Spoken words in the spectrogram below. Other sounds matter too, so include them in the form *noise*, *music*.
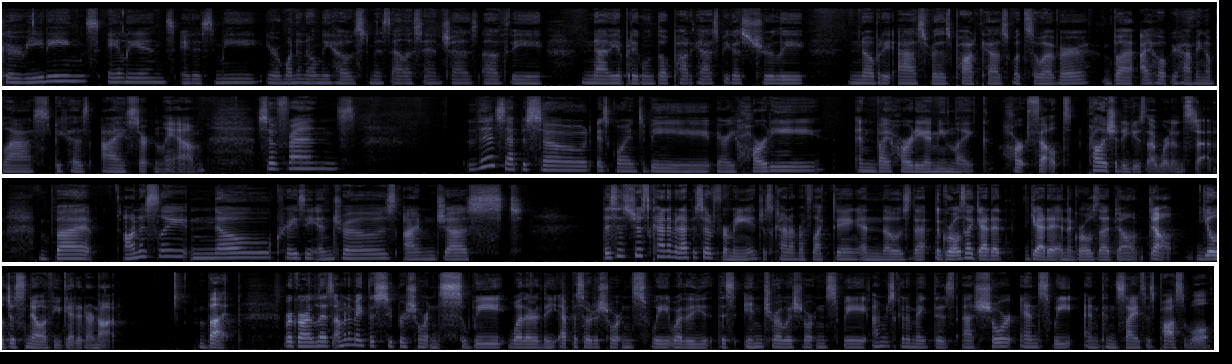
Greetings, aliens. It is me, your one and only host, Miss Ella Sanchez of the Nadie Preguntó podcast, because truly nobody asked for this podcast whatsoever. But I hope you're having a blast because I certainly am. So, friends, this episode is going to be very hearty. And by hearty, I mean like heartfelt. Probably should have used that word instead. But honestly, no crazy intros. I'm just this is just kind of an episode for me, just kind of reflecting and those that the girls that get it get it and the girls that don't don't. You'll just know if you get it or not. But regardless, I'm going to make this super short and sweet, whether the episode is short and sweet, whether this intro is short and sweet. I'm just going to make this as short and sweet and concise as possible.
